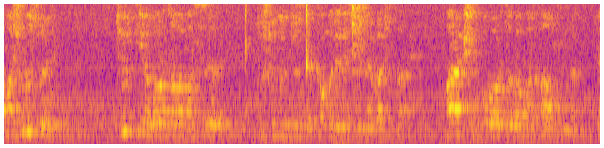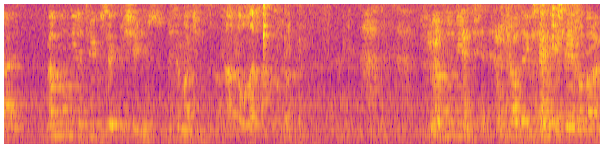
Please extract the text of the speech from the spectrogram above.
Ama şunu söyleyeyim. Türkiye ortalaması düşünüldüğünde kamu denetçiliğine başvurulan Maraş bu ortalamanın altında. Yani memnuniyeti yüksek bir şehir bizim açımızdan. Biraz da ulaşmak memnuniyeti çok yüksek bir şehir olarak.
